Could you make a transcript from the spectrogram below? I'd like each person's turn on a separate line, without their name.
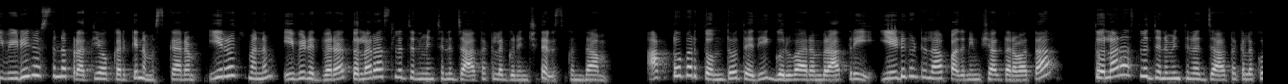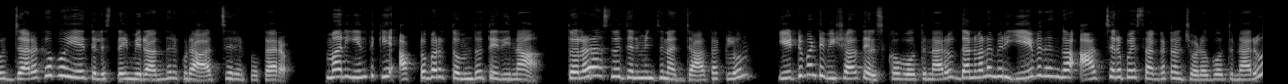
ఈ వీడియో చూస్తున్న ప్రతి ఒక్కరికి నమస్కారం. ఈ రోజు మనం ఈ వీడియో ద్వారా తులరాశిలో జన్మించిన జాతకుల గురించి తెలుసుకుందాం. అక్టోబర్ తొమ్మిదో తేదీ గురువారం రాత్రి ఏడు గంటల పది నిమిషాల తర్వాత తులరాశిలో జన్మించిన జాతకులకు జరగబోయే తెలిస్తే మీరు అందరూ కూడా ఆశ్చర్యపోతారు. మరి ఇంతకీ అక్టోబర్ తొమ్మిదో తేదీన తులరాశిలో జన్మించిన జాతకులు ఎటువంటి విషయాలు తెలుసుకోబోతున్నారు? దానివల్ల మీరు ఏ విధంగా ఆశ్చర్యపోయే సంఘటనలు చూడబోతున్నారు?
